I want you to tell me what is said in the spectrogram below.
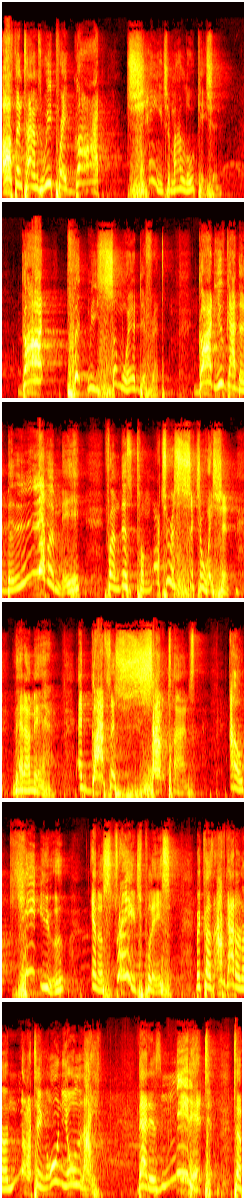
Oftentimes we pray, God, change my location. God, put me somewhere different. God, you've got to deliver me from this tumultuous situation that I'm in. And God says, sometimes I'll keep you in a strange place because I've got an anointing on your life that is needed to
